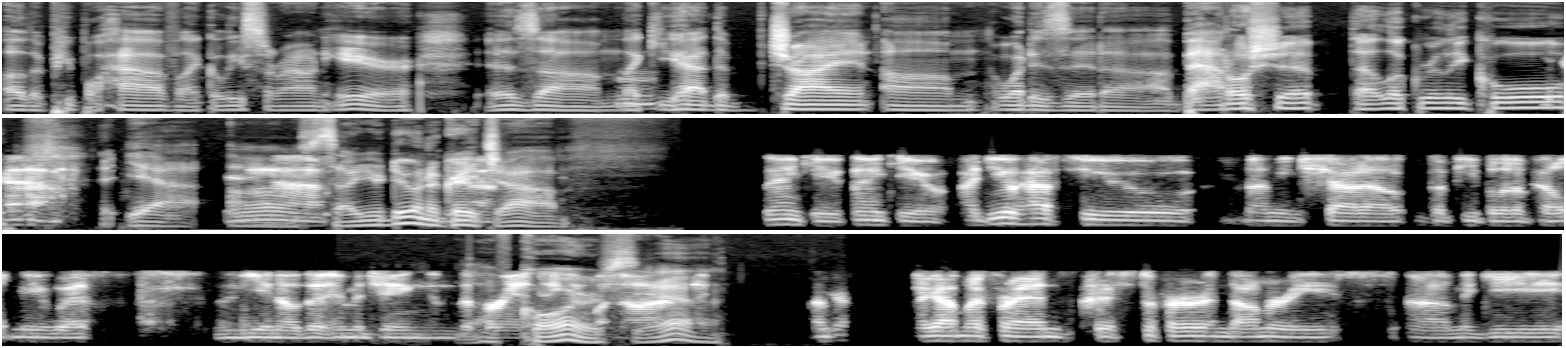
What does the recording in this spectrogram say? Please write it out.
other people have, like at least around here. Is um mm-hmm. like you had the giant um what is it uh battleship that looked really cool. Yeah, yeah. yeah. Um, so you're doing a great yeah. job. Thank you, thank you. I do have to, I mean, shout out the people that have helped me with, you know, the imaging and the of branding. Of course, yeah. I got, I got my friends Christopher and Damaris uh, McGee.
